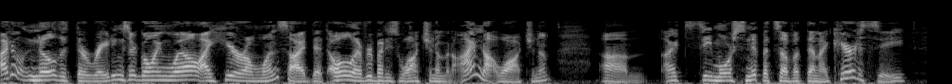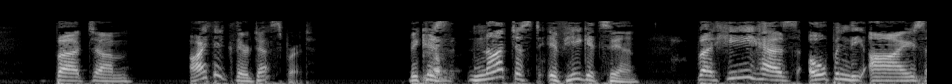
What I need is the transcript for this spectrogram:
I don't know that their ratings are going well. I hear on one side that, oh, everybody's watching them and I'm not watching them. Um, I see more snippets of it than I care to see, but, um, I think they're desperate because not just if he gets in, but he has opened the eyes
